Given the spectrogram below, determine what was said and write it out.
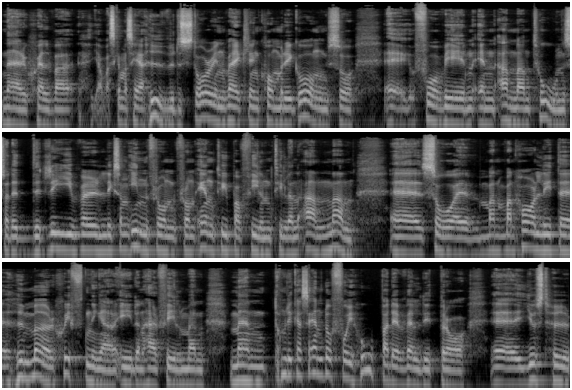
när själva, ja vad ska man säga, huvudstoryn verkligen kommer igång så eh, får vi en, en, annan ton. Så det driver liksom in från, från en typ av film till en annan. Eh, så eh, man, man har lite humörskiftningar i den här filmen men de lyckas ändå få ihop det väldigt bra. Eh, just hur,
